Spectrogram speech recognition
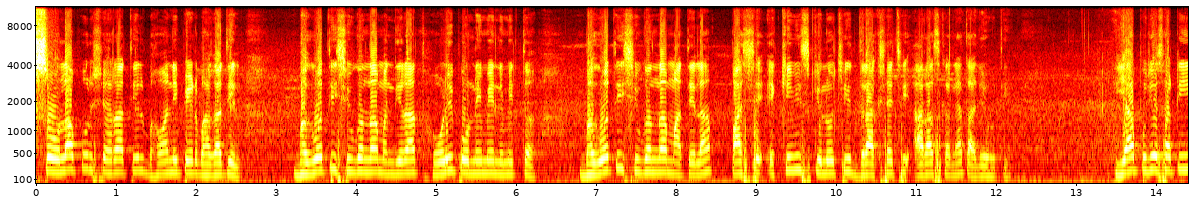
सोलापूर शहरातील भवानीपेठ भागातील भगवती शिवगंगा मंदिरात होळी पौर्णिमेनिमित्त भगवती शिवगंगा मातेला पाचशे एक्केवीस किलोची द्राक्षाची आरास करण्यात आली होती. या पूजेसाठी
